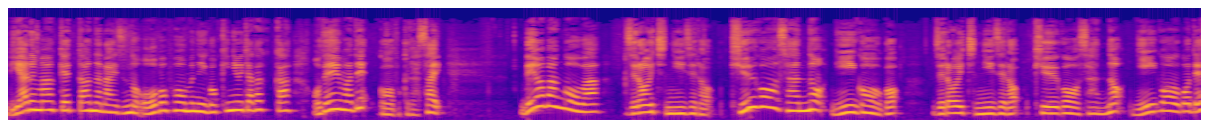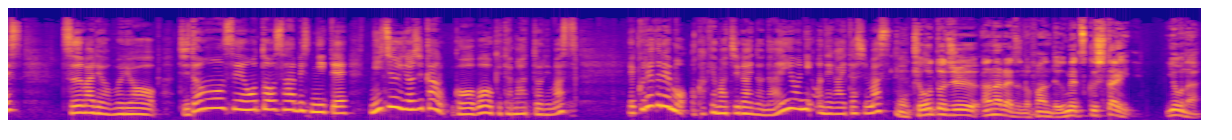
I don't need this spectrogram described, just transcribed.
リアルマーケットアナライズの応募フォームにご記入いただくか、お電話でご応募ください。電話番号は0120-953-255 0120-953-255です。通話料無料、自動音声応答サービスにて24時間ご応募を受けたまっております。え、くれぐれもおかけ間違いのないようにお願いいたします。もう京都中アナライズのファンで埋め尽くしたいような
